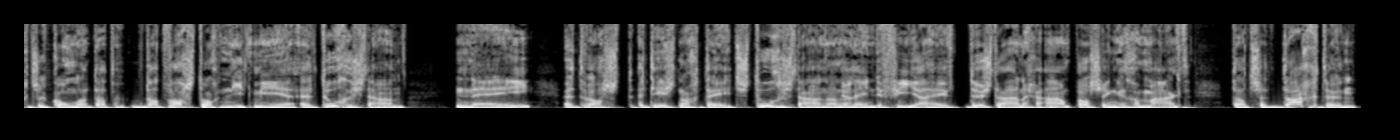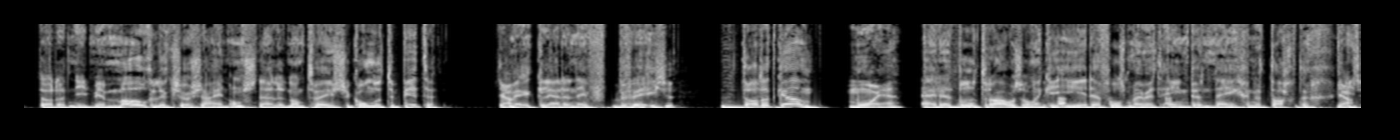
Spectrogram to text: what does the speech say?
seconden, dat, dat was toch niet meer eh, toegestaan? Nee, het, was, het is nog steeds toegestaan. En alleen de FIA heeft dusdanige aanpassingen gemaakt... dat ze dachten dat het niet meer mogelijk zou zijn... om sneller dan 2 seconden te pitten. Ja. McLaren heeft bewezen dat het kan. mooi hè? En Red Bull trouwens al een keer eerder, volgens mij met 1,89. Ja, Iets-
